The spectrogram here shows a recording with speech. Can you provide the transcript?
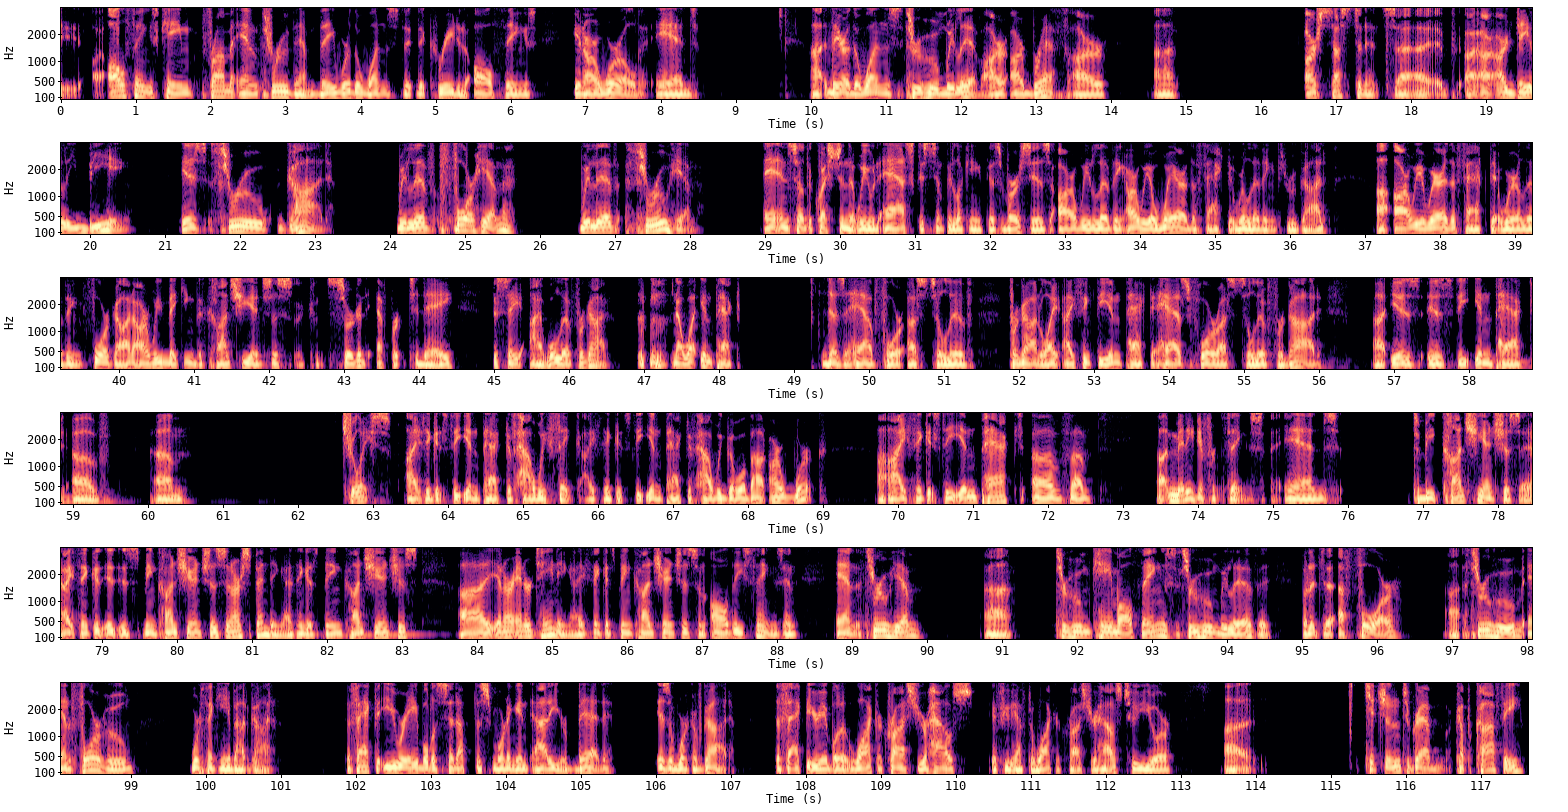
all things came from and through them. They were the ones that, that created all things in our world, and uh, they are the ones through whom we live. Our our breath, our uh, our sustenance, uh, our, our daily being is through God. We live for Him. We live through Him. And so the question that we would ask is simply looking at this verse is, are we living, are we aware of the fact that we're living through God? Uh, are we aware of the fact that we're living for God? Are we making the conscientious, concerted effort today to say, I will live for God? now, what impact does it have for us to live for God? Well, I, I think the impact it has for us to live for God uh, is is the impact of um, choice. I think it's the impact of how we think. I think it's the impact of how we go about our work. Uh, I think it's the impact of um, uh, many different things. And to be conscientious. I think it is being conscientious in our spending. I think it's being conscientious uh, in our entertaining. I think it's being conscientious in all these things, and and through Him, uh, through whom came all things, through whom we live. But it's a, a for, uh, through whom and for whom we're thinking about God. The fact that you were able to sit up this morning and out of your bed is a work of God. The fact that you're able to walk across your house, if you have to walk across your house to your uh, kitchen to grab a cup of coffee,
